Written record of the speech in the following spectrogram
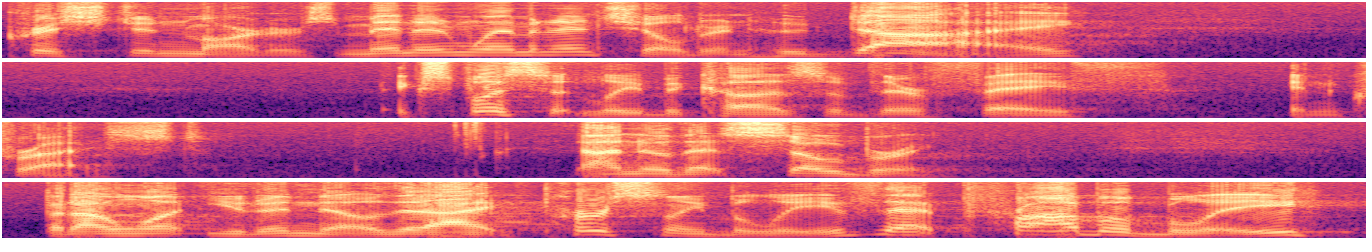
Christian martyrs, men and women and children who die explicitly because of their faith in Christ. Now, I know that's sobering. But I want you to know that I personally believe that probably,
